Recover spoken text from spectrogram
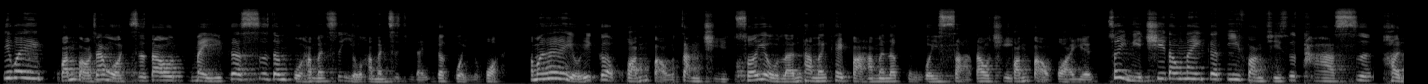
因为环保站我知道每一个市政府他们是有他们自己的一个规划，他们会有一个环保站区，所有人他们可以把他们的骨灰撒到去环保花园，所以你去到那一个地方，其实它是很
